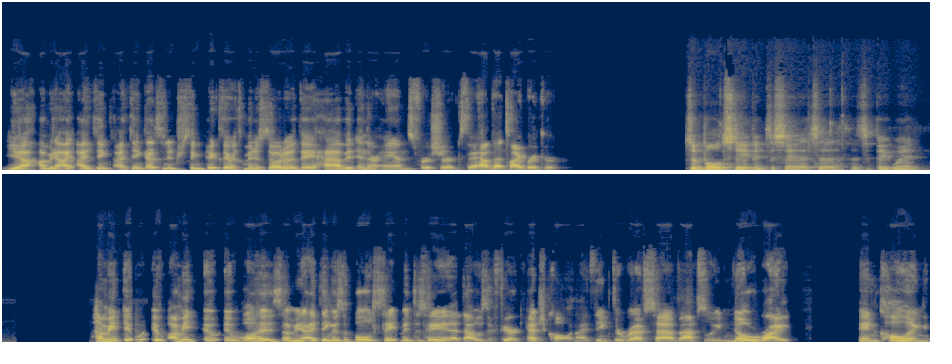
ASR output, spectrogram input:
yeah, I mean, I, I think I think that's an interesting pick there with Minnesota. They have it in their hands for sure because they have that tiebreaker. It's a bold statement to say that's a that's a big win. I mean, it, it I mean, it, it, was. I mean, I think it was a bold statement to say that that was a fair catch call, and I think the refs have absolutely no right in calling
